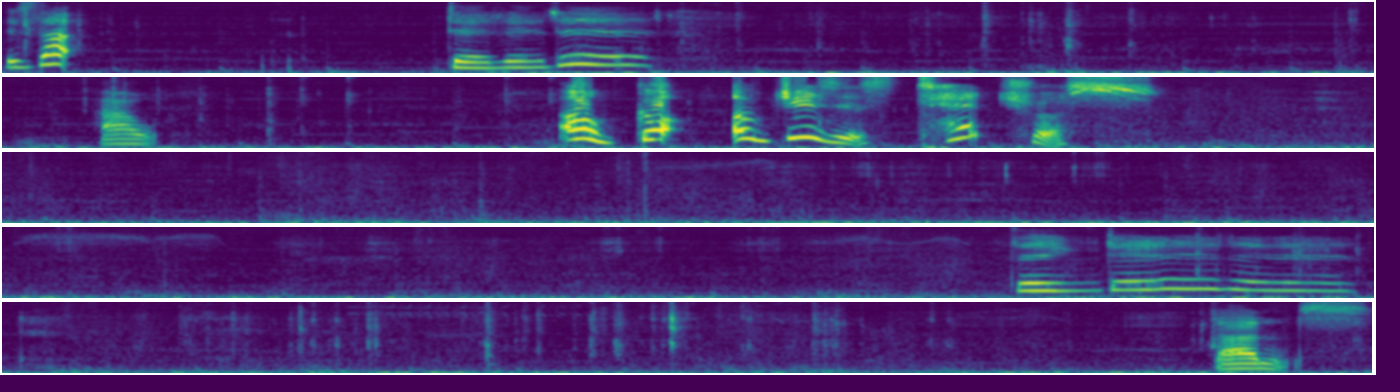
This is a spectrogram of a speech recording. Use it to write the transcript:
Is that? Da da da. Ow. Oh God! Oh Jesus! Tetris. Ding ding ding. Dance.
